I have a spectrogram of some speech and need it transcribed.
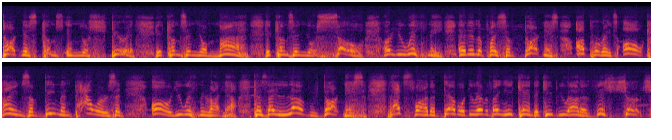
Darkness comes in your spirit, it comes in your mind, it comes in your soul. Are you with me? And in the place of darkness operates all kinds of demon powers. And oh, you with me right now? Because they love darkness. That's why the devil do everything he can to keep you out of this church.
